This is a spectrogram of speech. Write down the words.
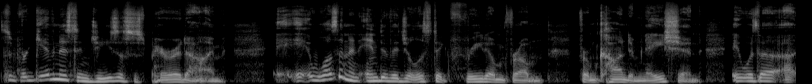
So forgiveness in Jesus' paradigm, it wasn't an individualistic freedom from from condemnation. It was a,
